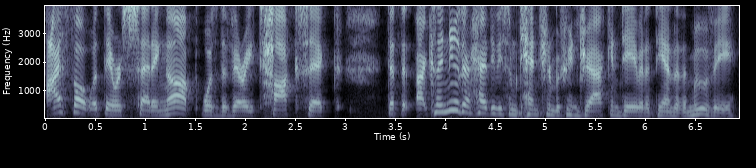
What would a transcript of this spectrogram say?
I thought what they were setting up was the very toxic that because I knew there had to be some tension between Jack and David at the end of the movie.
